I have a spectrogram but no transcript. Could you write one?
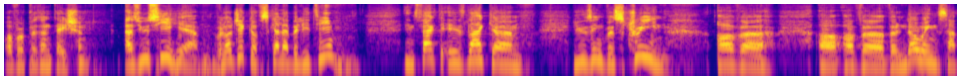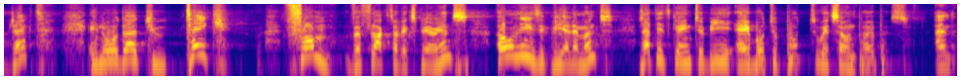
of representation as you see here, the logic of scalability, in fact, is like um, using the screen of, uh, uh, of uh, the knowing subject in order to take from the flux of experience only the element that it's going to be able to put to its own purpose. And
